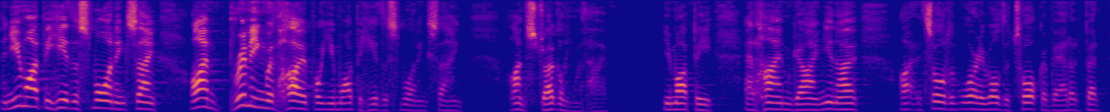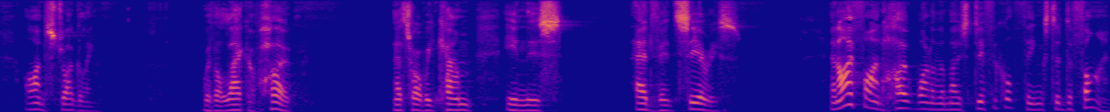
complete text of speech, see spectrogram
And you might be here this morning saying, I'm brimming with hope, or you might be here this morning saying, I'm struggling with hope. You might be at home going, you know, it's all very well to talk about it, but I'm struggling with a lack of hope. That's why we come in this Advent series. And I find hope one of the most difficult things to define.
